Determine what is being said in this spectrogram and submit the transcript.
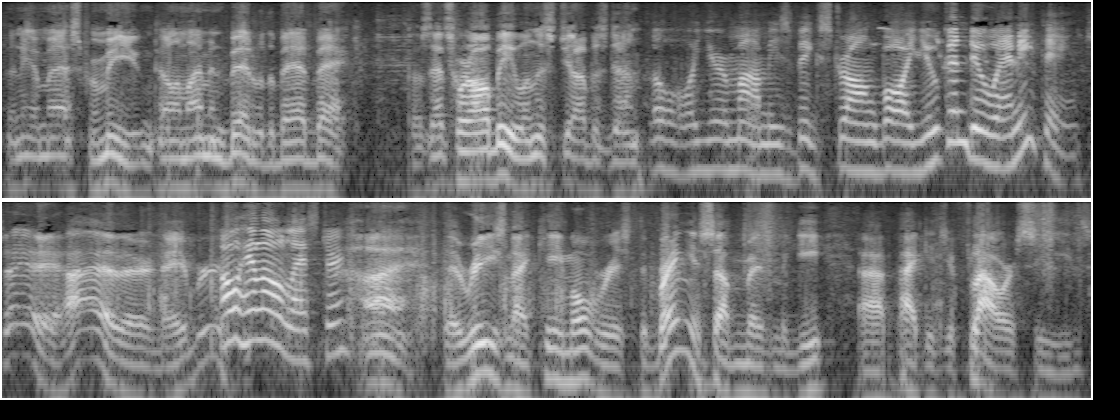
If any of them ask for me, you can tell them I'm in bed with a bad back. Because that's where I'll be when this job is done. Oh, you're Mommy's big, strong boy. You can do anything. Say, hi there, neighbor. Oh, hello, Lester. Hi. The reason I came over is to bring you something, Miss McGee. A package of flower seeds.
